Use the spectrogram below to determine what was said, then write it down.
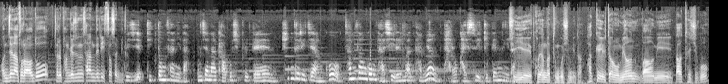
언제나 돌아와도 저를 반겨주는 사람들이 있어서입니다. 우리 집 뒷동산이다. 언제나 가고 싶을 땐 힘들이지 않고 330 다시 1만 타면 바로 갈 수 있기 때문이다. 제2의 고향 같은 곳입니다. 학교에 일단 오면 마음이 따뜻해지고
